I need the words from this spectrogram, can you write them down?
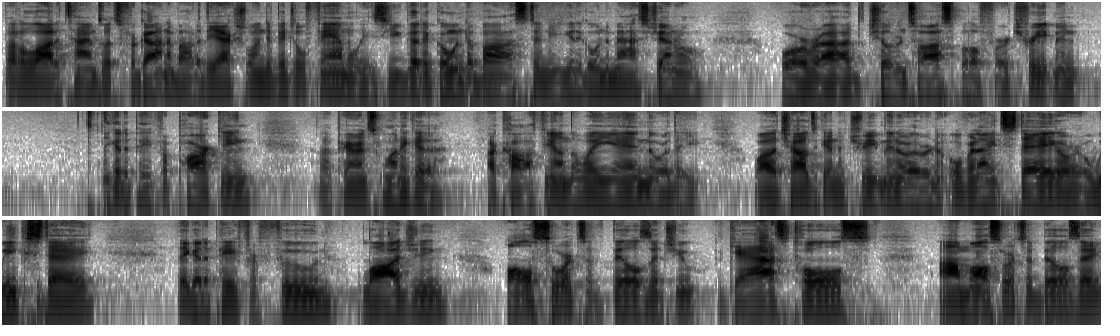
But a lot of times, what's forgotten about are the actual individual families. You've got to go into Boston, you got to go into Mass General or uh, the Children's Hospital for treatment. You got to pay for parking. Uh, parents want to get a, a coffee on the way in, or they while the child's getting a treatment, or an overnight stay, or a week stay. They got to pay for food, lodging, all sorts of bills that you gas, tolls, um, all sorts of bills that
